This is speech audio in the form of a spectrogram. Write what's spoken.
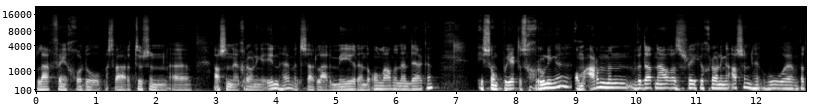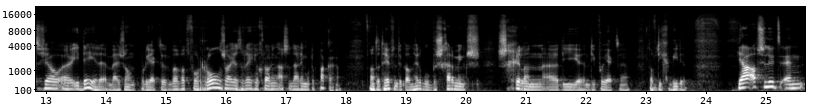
laagveengordel als het ware tussen uh, Assen en Groningen in, hè, met Zuid-Ladermeer en de onlanden en dergelijke. Is zo'n project als Groeningen, omarmen we dat nou als regio Groningen-Assen? Hoe, uh, wat is jouw uh, ideeën bij zo'n project? Wat, wat, voor rol zou je als regio Groningen-Assen daarin moeten pakken? Want het heeft natuurlijk al een heleboel beschermingsschillen, die, die projecten of die gebieden. Ja, absoluut. En,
